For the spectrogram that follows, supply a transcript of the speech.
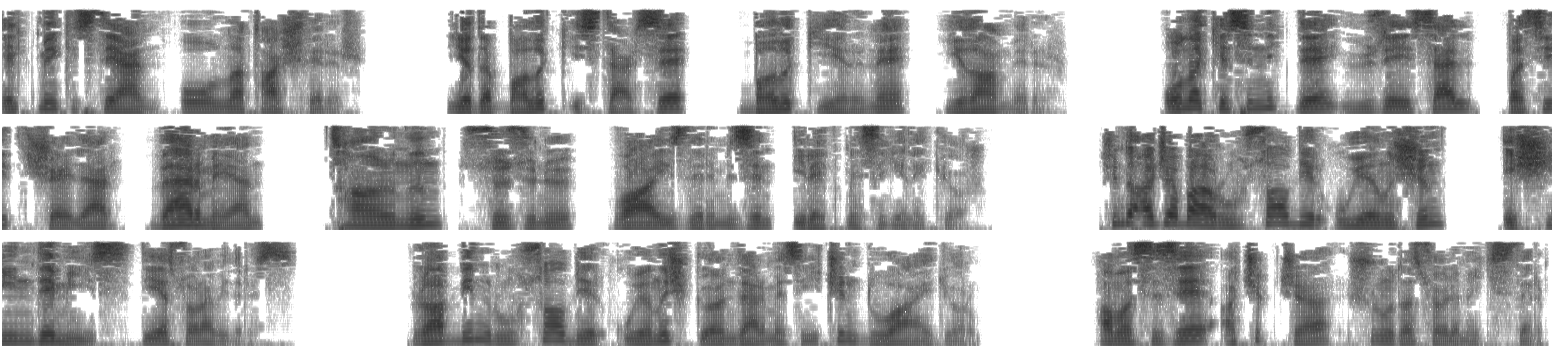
ekmek isteyen oğluna taş verir ya da balık isterse balık yerine yılan verir? Ona kesinlikle yüzeysel basit şeyler vermeyen Tanrı'nın sözünü vaizlerimizin iletmesi gerekiyor. Şimdi acaba ruhsal bir uyanışın eşiğinde miyiz diye sorabiliriz. Rabbin ruhsal bir uyanış göndermesi için dua ediyorum. Ama size açıkça şunu da söylemek isterim.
